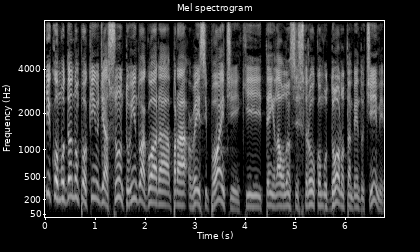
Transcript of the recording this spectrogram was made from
E como mudando um pouquinho de assunto, indo agora para Race Point, que tem lá o Lance Stroll como dono também do time,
